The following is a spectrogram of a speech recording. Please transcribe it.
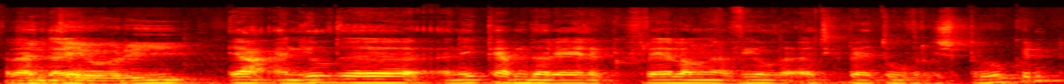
In daar- theorie... ja, en Hilde en ik hebben daar eigenlijk vrij lang en veel uitgebreid over gesproken.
